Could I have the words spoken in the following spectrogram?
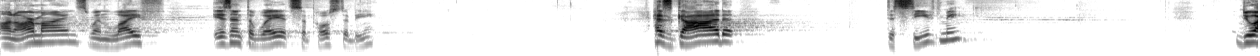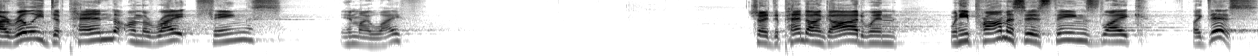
on our minds when life isn't the way it's supposed to be? Has God deceived me? Do I really depend on the right things in my life? Should I depend on God when, when He promises things like, like this?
